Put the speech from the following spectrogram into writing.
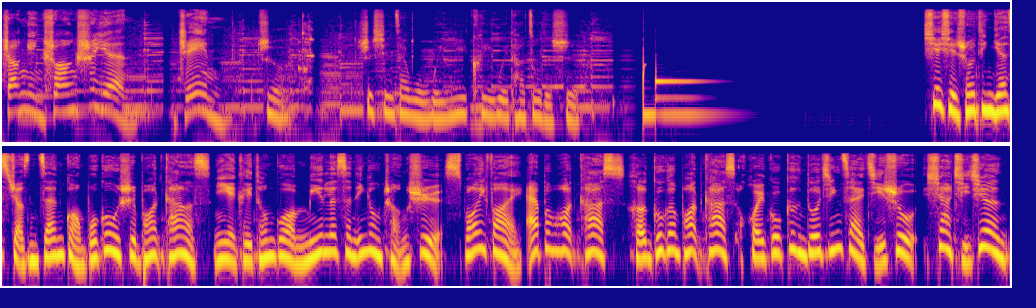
张颖双饰演 Jane，这，是现在我唯一可以为他做的事。谢谢收听 Yes 小三三广播故事 Podcast。你也可以通过 Me Listen 应用程序、Spotify、Apple Podcasts 和 Google Podcasts 回顾更多精彩集数。下期见。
